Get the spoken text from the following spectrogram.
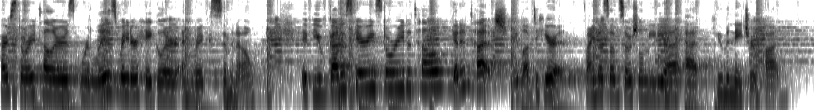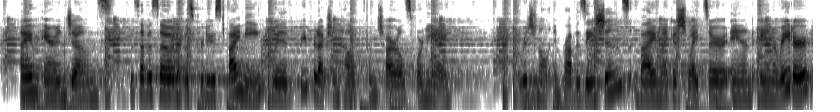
Our storytellers were Liz Rader Hagler and Rick Simino. If you've got a scary story to tell, get in touch. We'd love to hear it. Find us on social media at Human Nature Pod. I'm Erin Jones. This episode was produced by me with pre production help from Charles Fournier. Original improvisations by Micah Schweitzer and Anna Rader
